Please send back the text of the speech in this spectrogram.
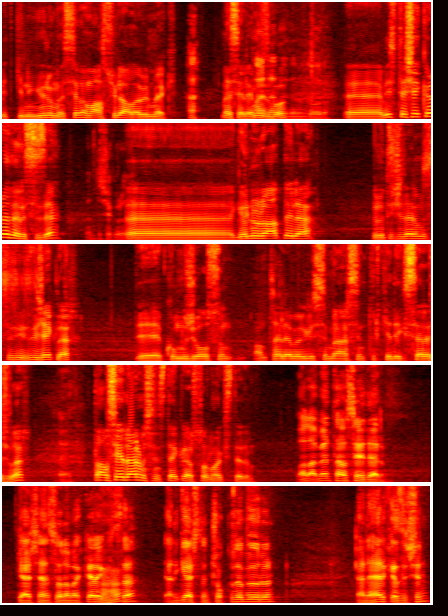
bitkinin yürümesi ve mahsulü alabilmek. Meselemiz Aynen bu. dediğiniz doğru. E, biz teşekkür ederiz size. Ben teşekkür ederim. E, gönül rahatlığıyla üreticilerimiz sizi izleyecekler. E, Kumlucu olsun, Antalya bölgesi, Mersin, Türkiye'deki seracılar. Evet. Tavsiye eder misiniz? Tekrar sormak istedim. Valla ben tavsiye ederim. Gerçekten söylemek gerekirse. Yani gerçekten çok güzel bir ürün. Yani herkes için.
